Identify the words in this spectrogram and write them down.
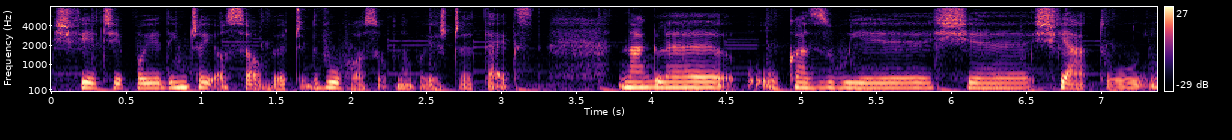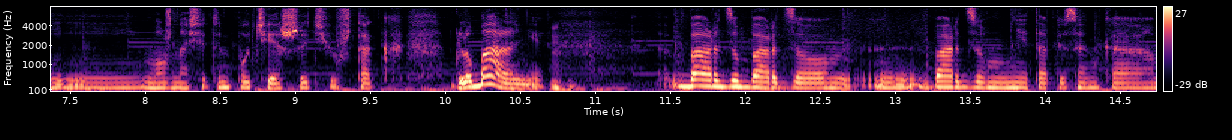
świecie pojedynczej osoby, czy dwóch osób, no bo jeszcze tekst, nagle ukazuje się światu i można się tym pocieszyć już tak globalnie. Bardzo, bardzo, mm, bardzo mnie ta piosenka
